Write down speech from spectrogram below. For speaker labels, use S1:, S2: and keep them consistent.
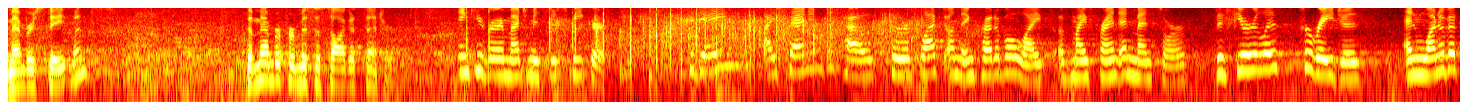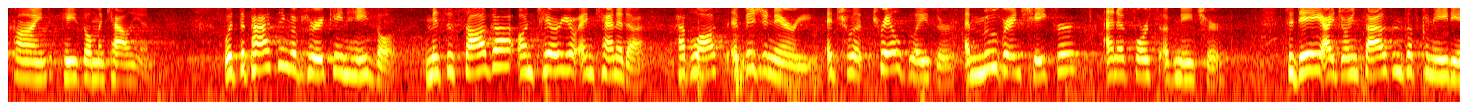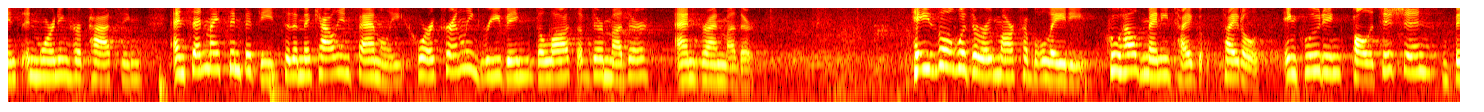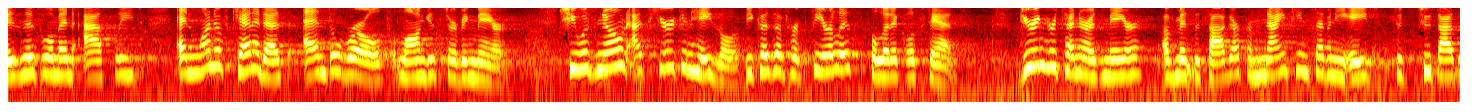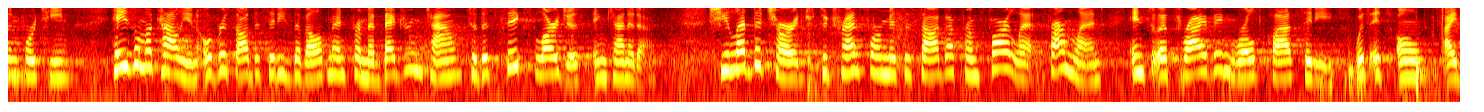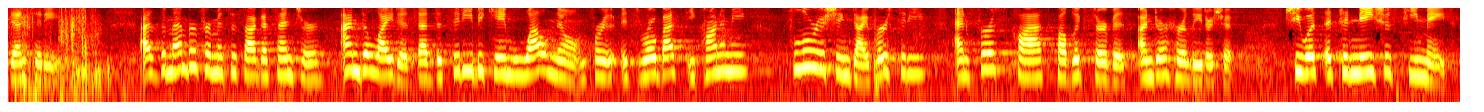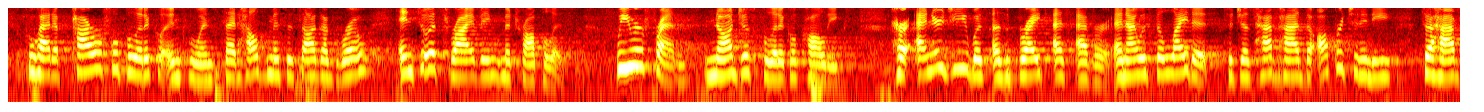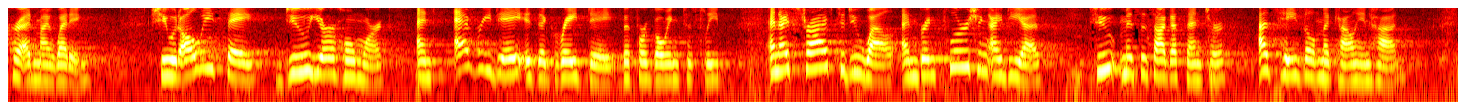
S1: Member statements. The member for Mississauga Centre.
S2: Thank you very much, Mr. Speaker. Today, I stand in this House to reflect on the incredible life of my friend and mentor, the fearless, courageous, and one-of-a-kind Hazel McCallion. With the passing of Hurricane Hazel, Mississauga, Ontario, and Canada have lost a visionary, a tra trailblazer, a mover and shaker, and a force of nature. Today, I join thousands of Canadians in mourning her passing and send my sympathies to the McCallion family who are currently grieving the loss of their mother and grandmother. Hazel was a remarkable lady who held many titles, including politician, businesswoman, athlete, and one of Canada's and the world's longest-serving mayor. She was known as Hurricane Hazel because of her fearless political stance. During her tenure as mayor of Mississauga from 1978 to 2014, Hazel McCallion oversaw the city's development from a bedroom town to the sixth largest in Canada. She led the charge to transform Mississauga from farmland into a thriving world-class city with its own identity. As the member for Mississauga Centre, I'm delighted that the city became well known for its robust economy, flourishing diversity, and first-class public service under her leadership. She was a tenacious teammate who had a powerful political influence that helped Mississauga grow into a thriving metropolis. We were friends, not just political colleagues. Her energy was as bright as ever, and I was delighted to just have had the opportunity to have her at my wedding. She would always say, do your homework, and every day is a great day before going to sleep. And I strive to do well and bring flourishing ideas to Mississauga Centre, as Hazel McCallion had.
